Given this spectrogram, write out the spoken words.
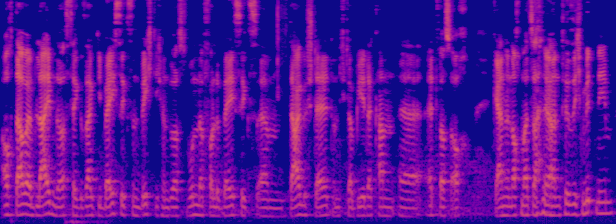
auch dabei bleiben. Du hast ja gesagt, die Basics sind wichtig und du hast wundervolle Basics ähm, dargestellt und ich glaube, jeder kann äh, etwas auch gerne nochmals anhören für sich mitnehmen.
